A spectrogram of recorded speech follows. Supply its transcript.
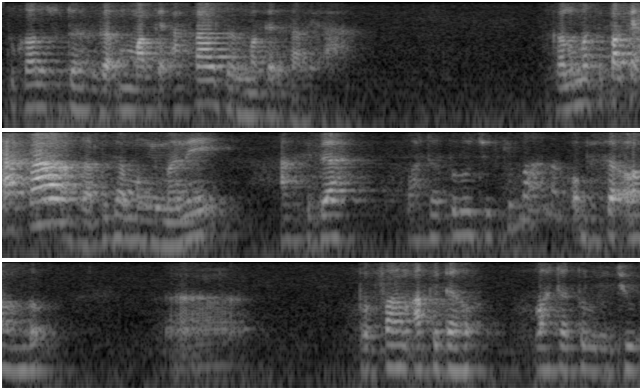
Itu kalau sudah nggak memakai akal dan memakai syariat. Kalau masih pakai akal, nggak bisa mengimani akidah wahdatul wujud. Gimana kok bisa orang untuk uh, berfaham akidah wahdatul wujud?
